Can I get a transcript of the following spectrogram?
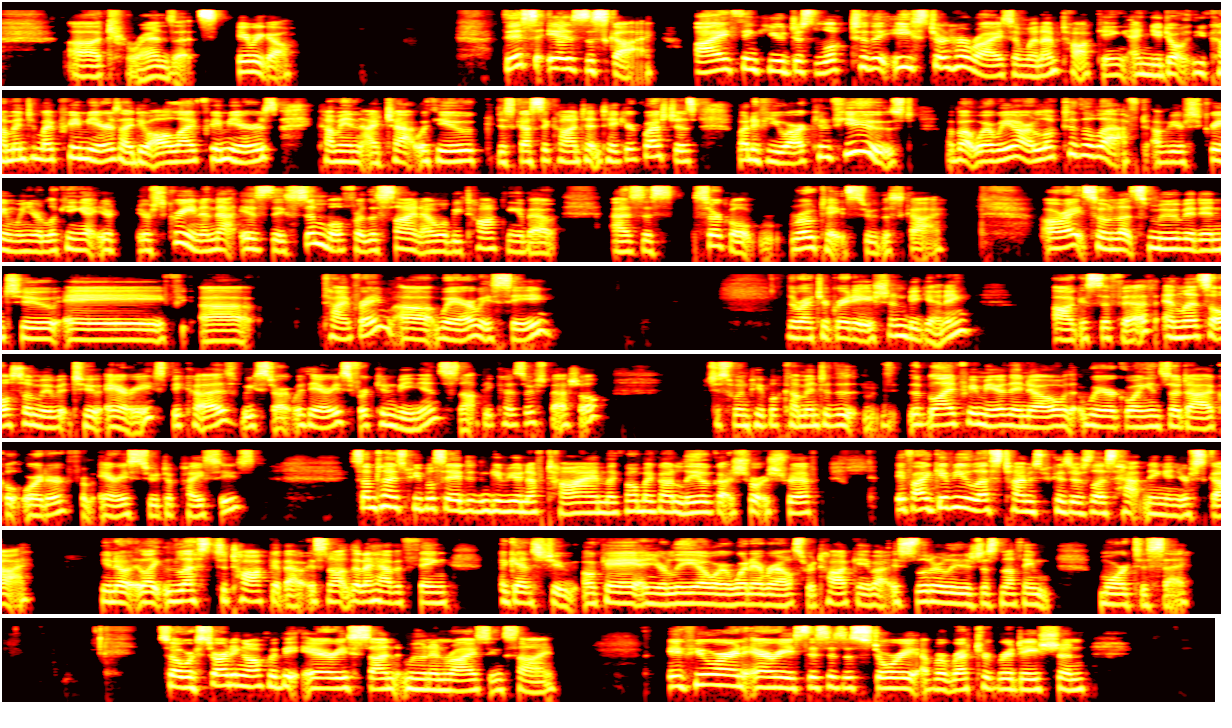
uh, transits. Here we go. This is the sky. I think you just look to the eastern horizon when I'm talking and you don't you come into my premieres. I do all live premieres. Come in, I chat with you, discuss the content, take your questions. But if you are confused about where we are, look to the left of your screen when you're looking at your, your screen. And that is the symbol for the sign I will be talking about as this circle rotates through the sky. All right, so let's move it into a uh, time frame uh, where we see the retrogradation beginning August the 5th. And let's also move it to Aries because we start with Aries for convenience, not because they're special. Just when people come into the, the live premiere, they know that we're going in zodiacal order from Aries through to Pisces. Sometimes people say I didn't give you enough time, like, oh my God, Leo got short shrift. If I give you less time, it's because there's less happening in your sky you know, like less to talk about. It's not that I have a thing against you, okay, and you're Leo or whatever else we're talking about. It's literally there's just nothing more to say. So we're starting off with the Aries sun, moon, and rising sign. If you are an Aries, this is a story of a retrogradation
